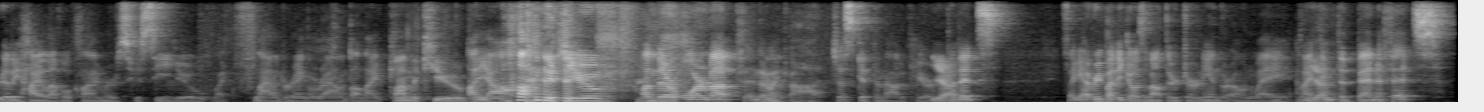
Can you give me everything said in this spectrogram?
really high level climbers who see you like floundering around on like On the cube. uh, yeah on the cube on their warm up and they're like ah just get them out of here Yeah. but it's it's like everybody goes about their journey in their own way and i Yeah. think the benefits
